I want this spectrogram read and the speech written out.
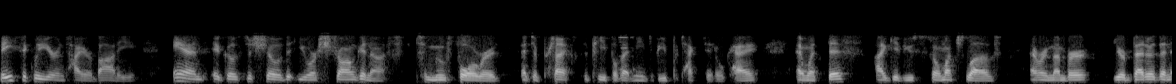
basically your entire body, and it goes to show that you are strong enough to move forward and to protect the people that need to be protected, okay? And with this, I give you so much love. And remember, you're better than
